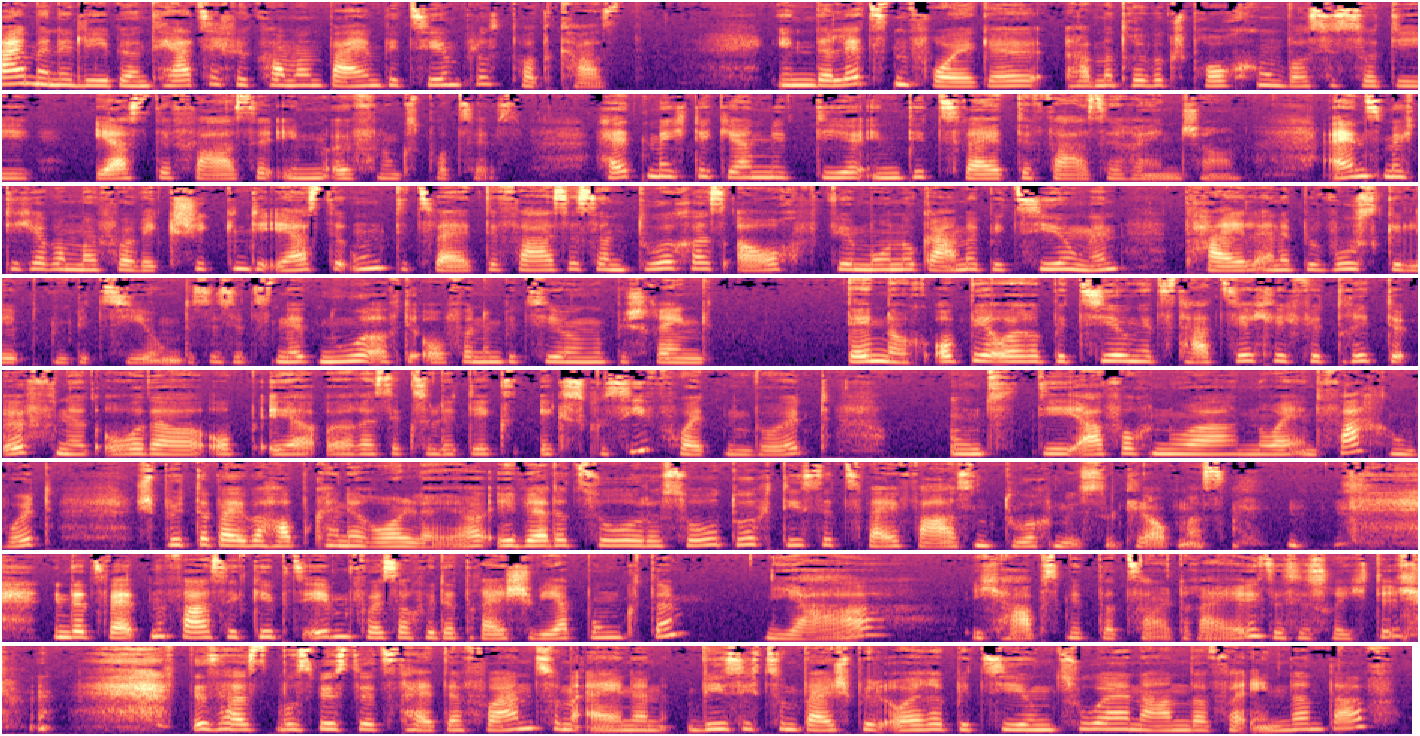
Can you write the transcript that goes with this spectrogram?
Hi meine Liebe und herzlich willkommen beim Beziehung Plus Podcast. In der letzten Folge haben wir darüber gesprochen, was ist so die erste Phase im Öffnungsprozess. Heute möchte ich gern mit dir in die zweite Phase reinschauen. Eins möchte ich aber mal vorweg schicken, die erste und die zweite Phase sind durchaus auch für monogame Beziehungen Teil einer bewusst gelebten Beziehung. Das ist jetzt nicht nur auf die offenen Beziehungen beschränkt. Dennoch, ob ihr eure Beziehung jetzt tatsächlich für Dritte öffnet oder ob ihr eure Sexualität exklusiv halten wollt und die einfach nur neu entfachen wollt, spielt dabei überhaupt keine Rolle. Ja? Ihr werdet so oder so durch diese zwei Phasen durch müssen, glauben wir's. In der zweiten Phase gibt's ebenfalls auch wieder drei Schwerpunkte. Ja, ich hab's mit der Zahl drei, das ist richtig. Das heißt, was wirst du jetzt heute erfahren? Zum einen, wie sich zum Beispiel eure Beziehung zueinander verändern darf.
